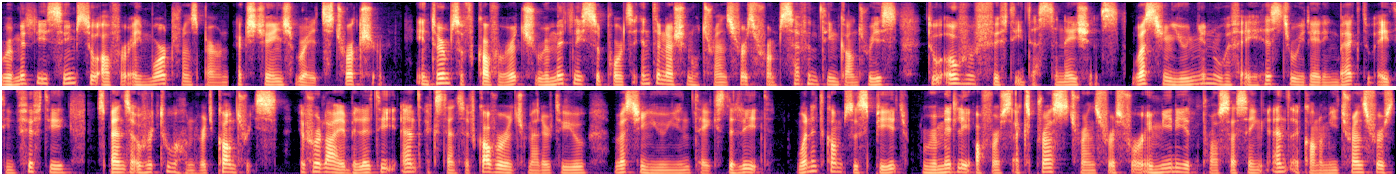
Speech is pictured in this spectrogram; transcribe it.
Remitly seems to offer a more transparent exchange rate structure. In terms of coverage, Remitly supports international transfers from 17 countries to over 50 destinations. Western Union, with a history dating back to 1850, spans over 200 countries. If reliability and extensive coverage matter to you, Western Union takes the lead. When it comes to speed, Remitly offers express transfers for immediate processing and economy transfers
